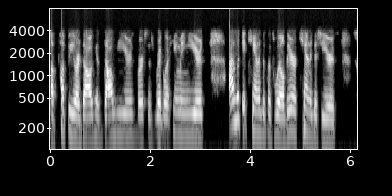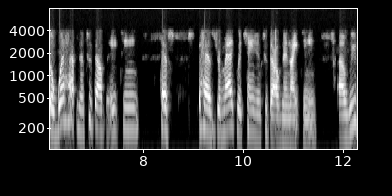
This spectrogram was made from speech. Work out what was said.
a, puppy or a dog has dog years versus regular human years. I look at cannabis as well. There are cannabis years. So what happened in 2018 has has dramatically changed in 2019. Uh, we've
